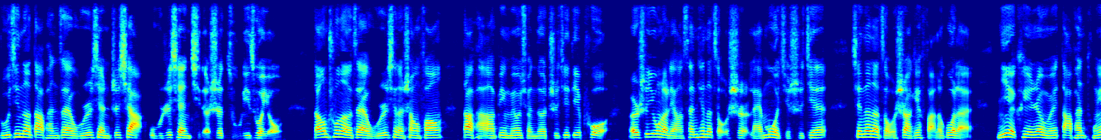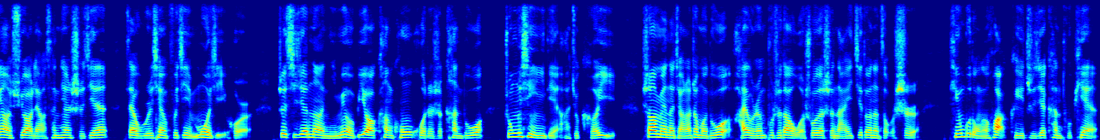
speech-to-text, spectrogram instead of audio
如今呢，大盘在五日线之下，五日线起的是阻力作用。当初呢，在五日线的上方，大盘啊并没有选择直接跌破，而是用了两三天的走势来磨挤时间。现在呢，走势啊给反了过来。你也可以认为，大盘同样需要两三天时间在五日线附近磨叽一会儿。这期间呢，你没有必要看空或者是看多，中性一点啊就可以。上面呢讲了这么多，还有人不知道我说的是哪一阶段的走势？听不懂的话，可以直接看图片。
